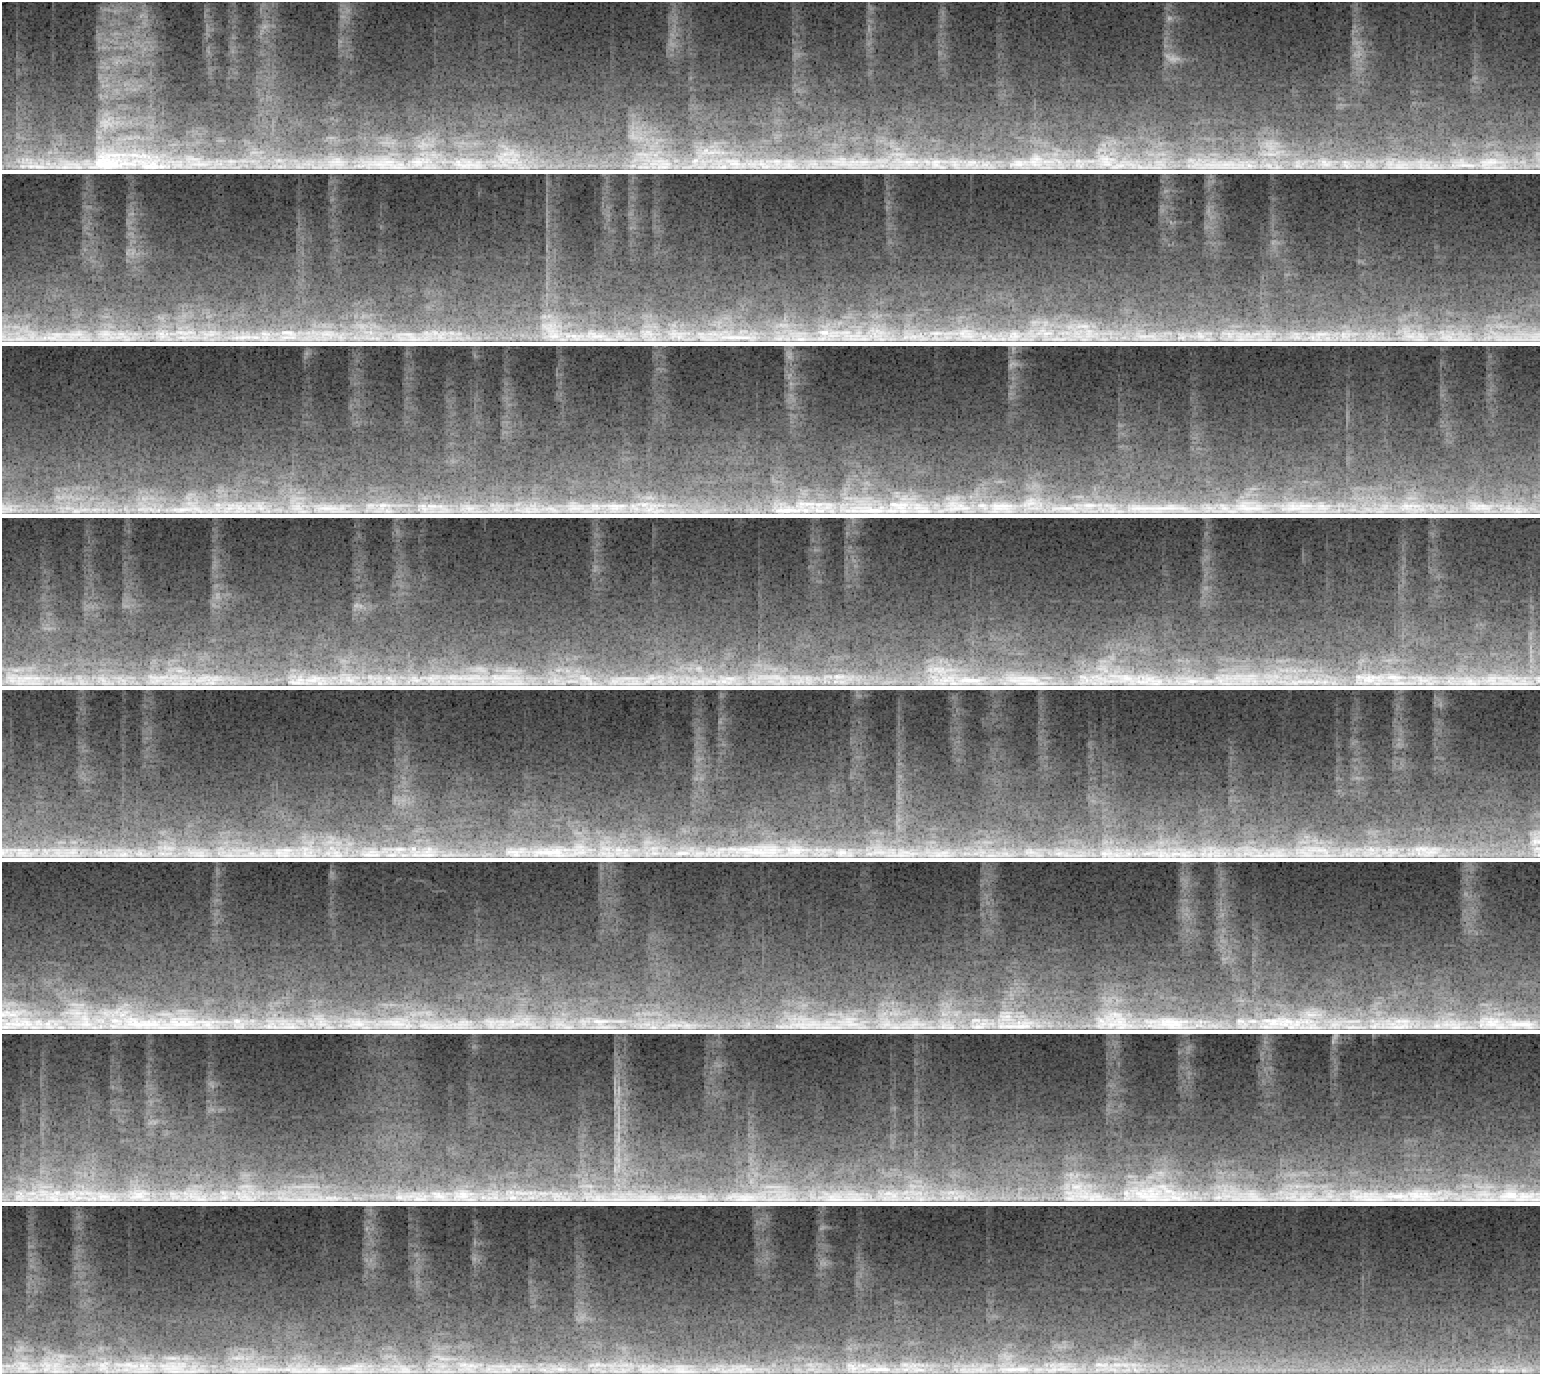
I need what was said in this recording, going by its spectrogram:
Good morning, Supervisors. Elsa Jimenez, Interim Director of Health. As Don alluded to and as Ally has alluded to, the Health Department has been an active participant in terms of uh, being a service provider for individuals as needed. Uh, We've been successful through our McHome program that's funded through our behavioral health and the City of Salinas to be able to identify uh, uh, more permanent housing so- solutions for some of these individuals. And so the plan going forward is that we will continue to work with uh, Dorothy's Place and the Coalition for Service Providers and make our services available as needed on a referral basis. Uh, We can provide in terms of uh, further case management individuals who may be suffering from a behavioral health condition. We can make our public health nurses available to do some intense uh, case management and linkage and referral to services. Uh, We have our Laurel Vista Clinic that's over on the Natividad campus um, at our Laurel Family Practice Site that is strictly a walk-in clinic, and so we provided that resource to them so that um, individuals know that they can come there and be seen by a primary care doctor. Um, So as, as uh, has been alluded, uh, we'll make ourselves available um, and reassign staff as needed to make sure that we meet needs as presented from the 23rd forward. Thank you.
